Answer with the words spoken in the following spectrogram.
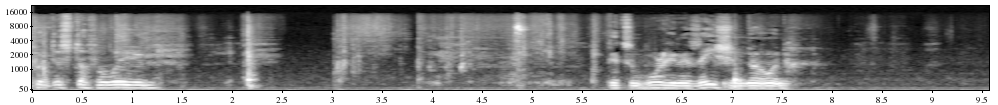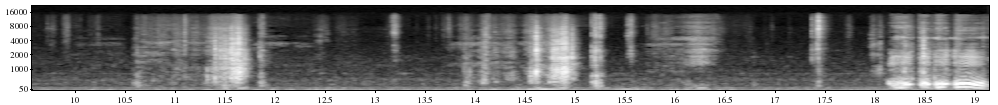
put this stuff away and get some organization going.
